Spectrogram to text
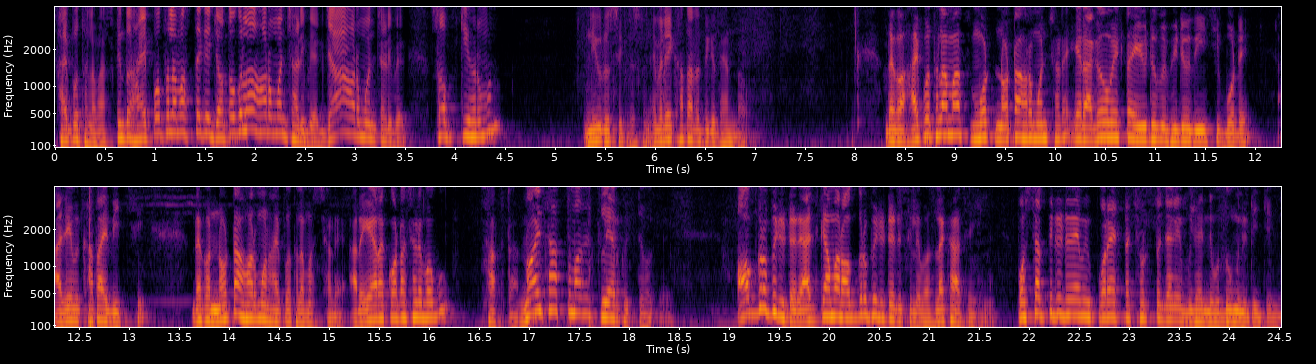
হাইপোথ্যালামাস। কিন্তু হাইপোথ্যালামাস থেকে যতগুলো হরমোন ছাড়িবে, যা হরমোন ছাড়িবে, সব কি হরমোন? নিউরোসিক্রেশন। এবার এই খাতাটার দিকে ধ্যান দাও। দেখো হাইপোথ্যালামাস মোট নটা হরমোন ছাড়ে। এর আগেও আমি একটা ইউটিউবে ভিডিও দিয়েছি বোর্ডে আজ আমি খাতায় দিচ্ছি। দেখো, নটা হরমোন হাইপোথ্যালামাস ছাড়ে। আর এরা কটা ছাড়ে বাবু? সাতটা। নয় সাত তোমাকে ক্লিয়ার করতে হবে। অগ্র পিরিয়ডারি আজকে আমার অগ্র পিরিয়ডারি সিলেবাস লেখা আছে এখানে। পশ্চাৎ পিরিয়ডারি আমি পরে একটা ছোট্ট জায়গায় বুঝাই নেব দু মিনিটের জন্য।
